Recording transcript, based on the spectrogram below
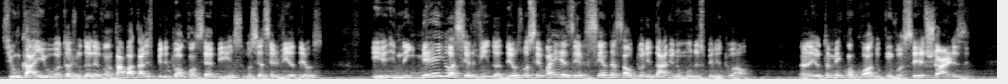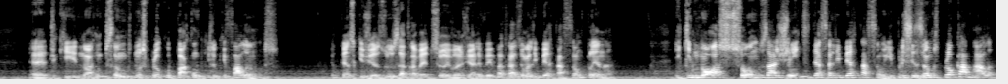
se um cair, o outro ajuda a levantar. A batalha espiritual concebe isso, você servir a Deus. E, em meio a servindo a Deus, você vai exercendo essa autoridade no mundo espiritual. Né? Eu também concordo com você, Charles, é, de que nós não precisamos nos preocupar com aquilo que falamos. Eu penso que Jesus, através do seu evangelho, veio para trazer uma libertação plena. E que nós somos agentes dessa libertação. E precisamos proclamá-la.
